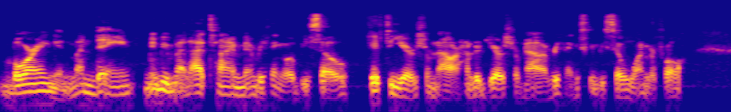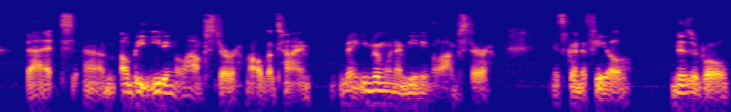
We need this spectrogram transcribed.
boring and mundane. Maybe by that time, everything will be so 50 years from now or 100 years from now, everything's going to be so wonderful that um, I'll be eating lobster all the time. But even when I'm eating lobster, it's going to feel miserable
